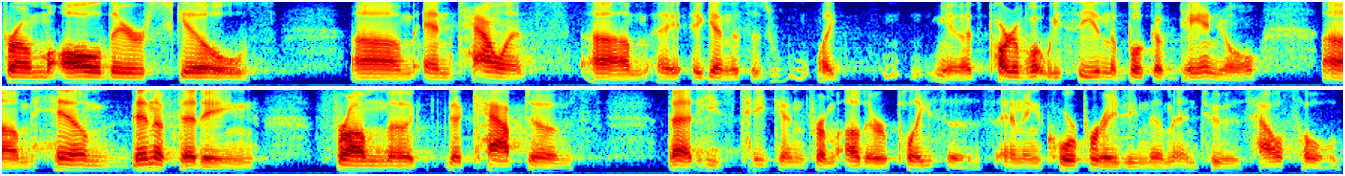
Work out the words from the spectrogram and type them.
from all their skills um, and talents. Um, again, this is like, you know, that's part of what we see in the book of Daniel, um, him benefiting from the, the captives that he's taken from other places and incorporating them into his household.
